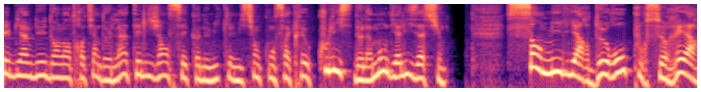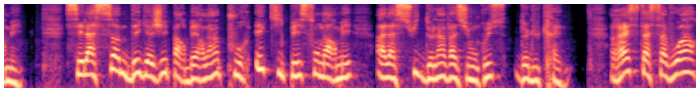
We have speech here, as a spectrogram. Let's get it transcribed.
et bienvenue dans l'entretien de l'intelligence économique, l'émission consacrée aux coulisses de la mondialisation. 100 milliards d'euros pour se réarmer. C'est la somme dégagée par Berlin pour équiper son armée à la suite de l'invasion russe de l'Ukraine. Reste à savoir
